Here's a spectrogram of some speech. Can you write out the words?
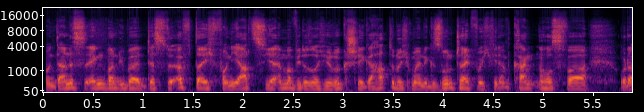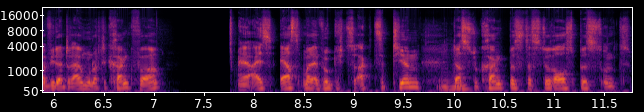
Und dann ist irgendwann über, desto öfter ich von Jahr zu Jahr immer wieder solche Rückschläge hatte durch meine Gesundheit, wo ich wieder im Krankenhaus war oder wieder drei Monate krank war, äh, erst- erstmal wirklich zu akzeptieren, Mhm. dass du krank bist, dass du raus bist und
